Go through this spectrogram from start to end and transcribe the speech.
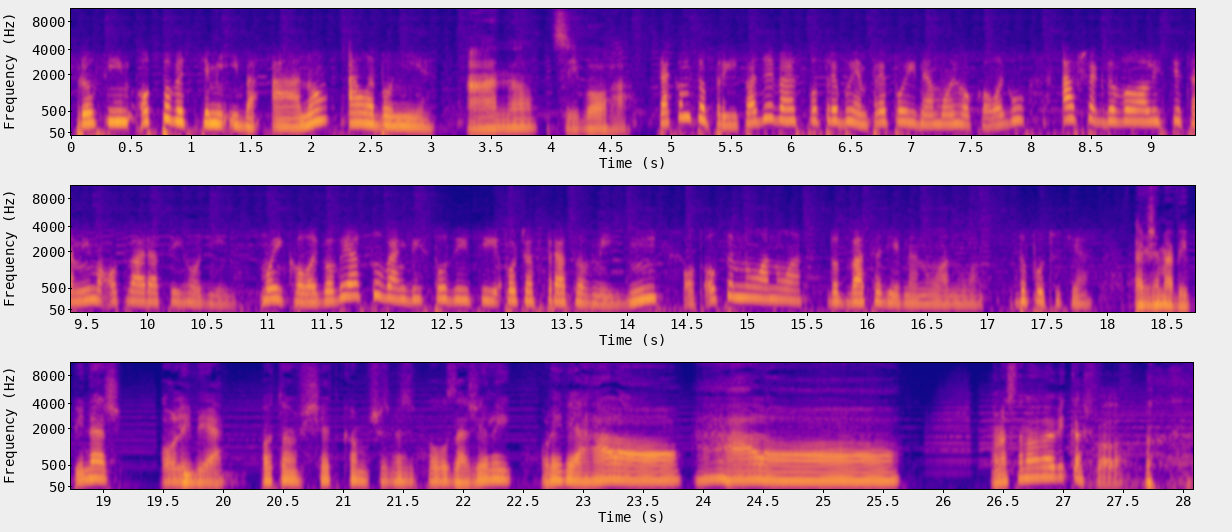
Prosím, odpovedzte mi iba áno alebo nie. Áno, si boha. takomto prípade vás potrebujem prepojiť na môjho kolegu, avšak dovolali ste sa mimo otváracích hodín. Moji kolegovia sú vám k dispozícii počas pracovných dní od 8.00 do 21.00. Do počutia. Takže ma vypínaš, Olivia? Po tom všetkom, čo sme spolu zažili? Olivia, halo, halo. Ona sa na mňa vykašľala.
